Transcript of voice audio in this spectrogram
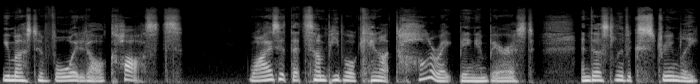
you must avoid at all costs? Why is it that some people cannot tolerate being embarrassed and thus live extremely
